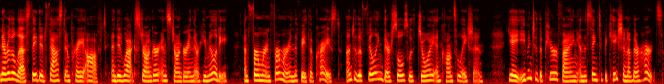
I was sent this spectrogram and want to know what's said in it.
Nevertheless, they did fast and pray oft, and did wax stronger and stronger in their humility, and firmer and firmer in the faith of Christ, unto the filling their souls with joy and consolation, yea, even to the purifying and the sanctification of their hearts,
